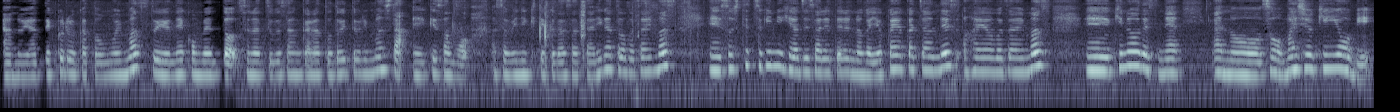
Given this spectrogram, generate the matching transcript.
あの、やってくるかと思いますというね、コメント、砂粒さんから届いておりました。えー、今朝も遊びに来てくださってありがとうございます。えー、そして次に表示されてるのがよかよかちゃんです。おはようございます。えー、昨日ですね、あの、そう、毎週金曜日、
